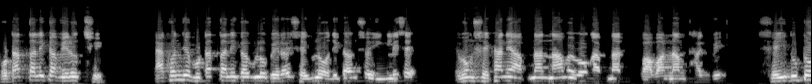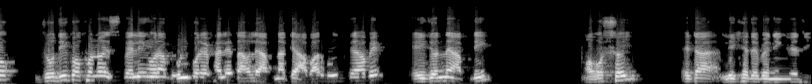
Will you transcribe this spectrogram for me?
ভোটার তালিকা বেরোচ্ছে, এখন যে ভোটার তালিকাগুলো বেরোয় সেগুলো অধিকাংশ ইংলিশে এবং সেখানে আপনার নাম এবং আপনার বাবার নাম থাকবে। সেই দুটো যদি কখনো স্পেলিং ওরা ভুল করে ফেলে, তাহলে আপনাকে আবার বলতে হবে। এই জন্য আপনি অবশ্যই এটা লিখে দেবেন ইংরেজি।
